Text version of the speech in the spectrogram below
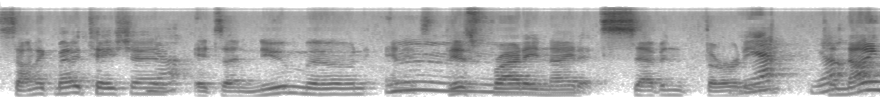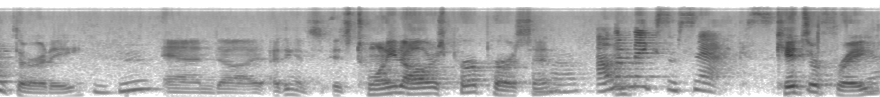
Sonic meditation. Yeah. It's a new moon, and it's this Friday night at seven thirty Yeah, yeah. to nine thirty, Mhm. and uh, I think it's it's twenty dollars per person. Uh-huh. I'm gonna make some snacks. Kids are free. Yeah.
